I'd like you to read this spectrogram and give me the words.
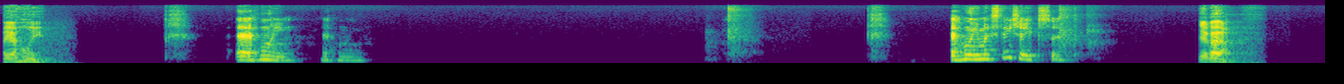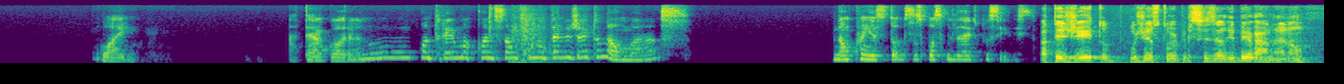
Aí é ruim? É ruim, é ruim. É ruim, mas tem jeito, certo? Será? Uai. Até agora não encontrei uma condição que não teve jeito não, mas não conheço todas as possibilidades possíveis. Pra ter jeito, o gestor precisa liberar, não é não?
